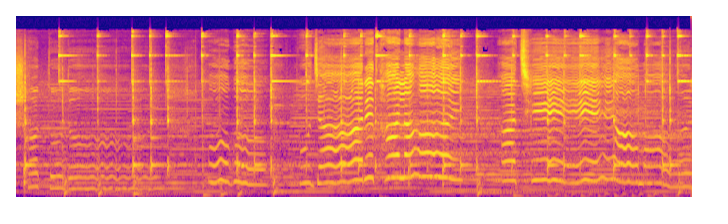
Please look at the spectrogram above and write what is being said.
শতদ ওগো পূজার থালায় আছে আমার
